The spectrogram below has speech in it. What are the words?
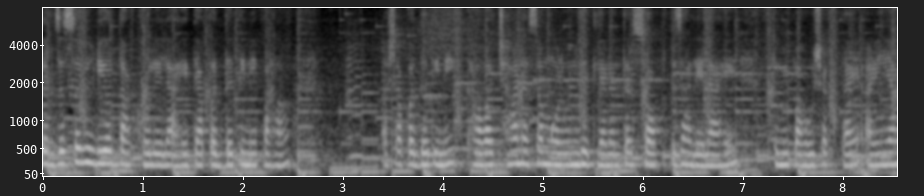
तर जसं व्हिडिओत दाखवलेलं आहे त्या पद्धतीने पहा. अशा पद्धतीने खावा छान असा मळून घेतल्यानंतर सॉफ्ट झालेला आहे. तुम्ही पाहू शकताय. आणि या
